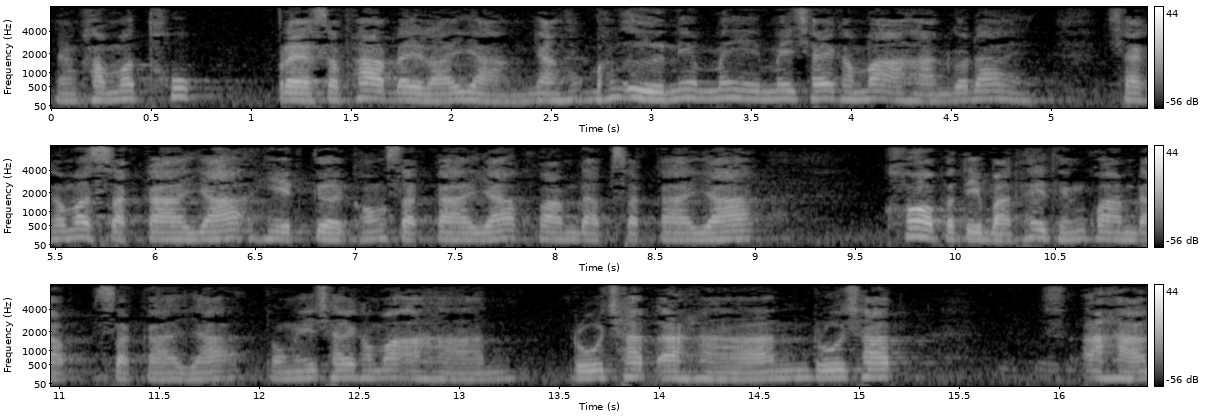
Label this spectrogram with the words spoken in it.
อย่างคำว่าทุก แปรสภาพได้หลายอย่าง อย่างบางอื่นเนี่ยไม่ไม่ใช้คำว่าอาหารก็ได้ ใช้คำว่าสักกายะ เหตุเกิดของสักกายะ ความดับสักกายะ ข้อปฏิบัติให้ถึงความดับสักกายะ ตรงนี้ใช้คำว่าอาหาร รู้ชัดอาหาร รู้ชัดอาหาร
